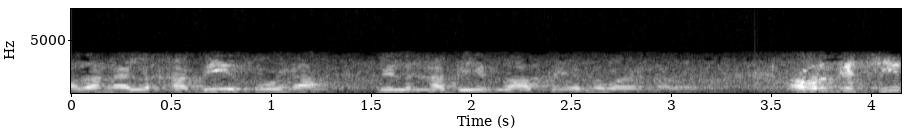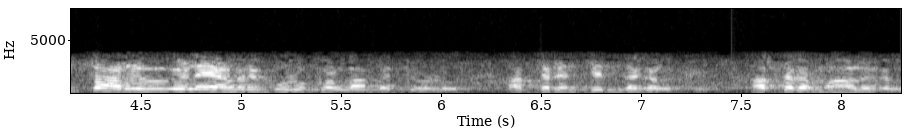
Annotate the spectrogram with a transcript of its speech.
അതാണ് അൽ ഹബീസൂന ലിൽ ഹബീസാത്ത് എന്ന് പറയുന്നത്. അവർക്ക് ചീത്ത അറിവുകളെ അവർക്ക് ഉൾക്കൊള്ളാൻ പറ്റുള്ളൂ അത്തരം ചിന്തകൾക്ക് അത്തരം ആളുകൾ.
